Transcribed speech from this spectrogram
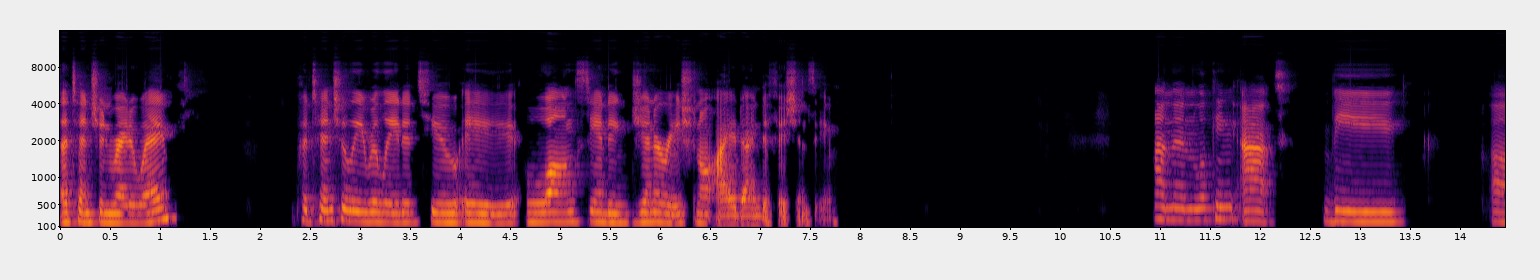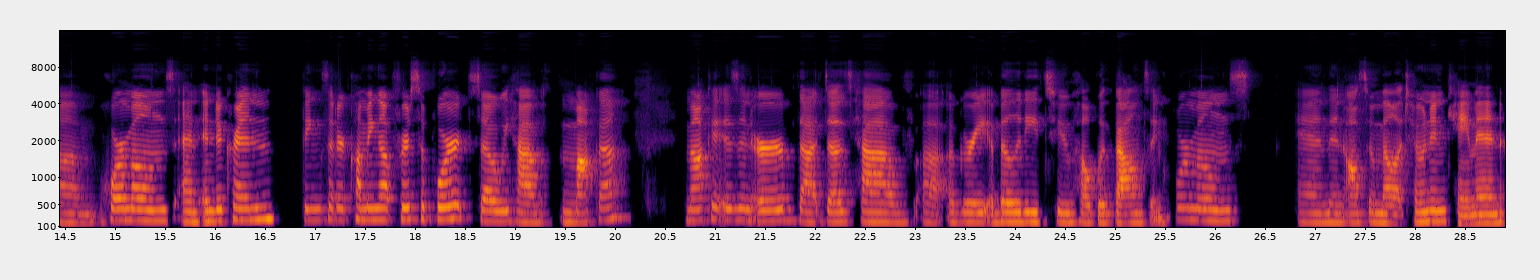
attention right away potentially related to a long-standing generational iodine deficiency. And then looking at the um, hormones and endocrine things that are coming up for support. So we have maca. Maca is an herb that does have uh, a great ability to help with balancing hormones. And then also melatonin came in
